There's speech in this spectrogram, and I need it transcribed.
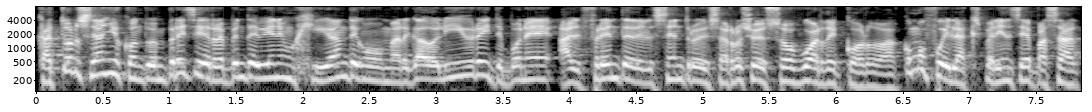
14 años con tu empresa y de repente viene un gigante como Mercado Libre y te pone al frente del Centro de Desarrollo de Software de Córdoba. ¿Cómo fue la experiencia de pasar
